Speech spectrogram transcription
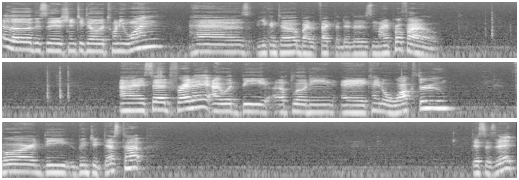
Hello, this is Shintitoa21, as you can tell by the fact that it is my profile. I said Friday I would be uploading a kind of walkthrough for the Ubuntu desktop. This is it.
